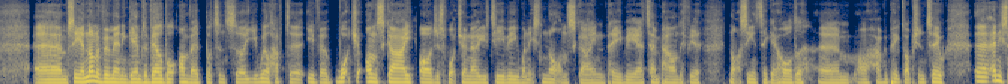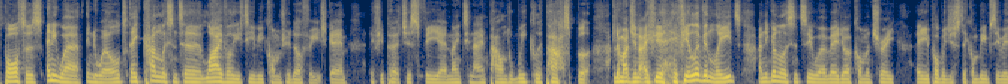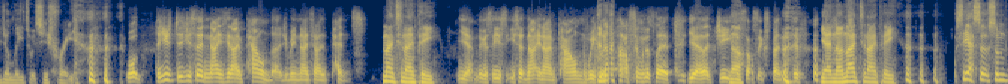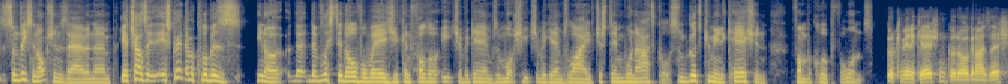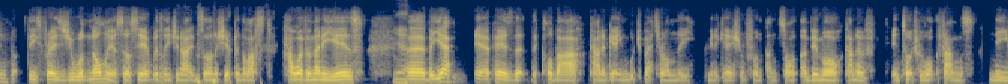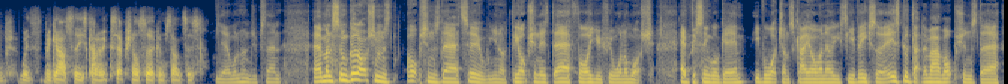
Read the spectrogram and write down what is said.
Um, so yeah, none of the remaining games available on red button. So you will have to either watch it on Sky or just watch on your TV when it's not on Sky and pay the uh, ten pound if you're not a season ticket holder um, or haven't picked option two. Uh, any supporters anywhere in the world, they can listen to live LUTV commentary though for each game if you purchase the uh, £99 weekly pass. But I'd imagine that if you if you live in Leeds and you're going to listen to uh, radio commentary, uh, you probably just stick on BBC Radio Leeds, which is free. well, did you did you say £99 there? Do you mean 99 pence? 99p. Yeah, because you, you said ninety nine pound weekly pass. I'm going to say, yeah, that, Jesus, no. that's expensive. yeah, no, ninety nine p. so yeah, so some some decent options there, and um, yeah, Charles, it's great to have a club as you know they've listed all the ways you can follow each of the games and watch each of the games live just in one article. Some good communication from the club for once. Good communication, good organisation. These phrases you wouldn't normally associate with Leeds United's ownership in the last however many years. Yeah. Uh, but yeah, it appears that the club are kind of getting much better on the communication front and and be more kind of in touch with what the fans need with regards to these kind of exceptional circumstances. Yeah, one hundred percent. Um, and some good options options there too. You know, the option is there for you if you want to watch every single game, either watch on Sky or on LUTV. So it is good that there are options there.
